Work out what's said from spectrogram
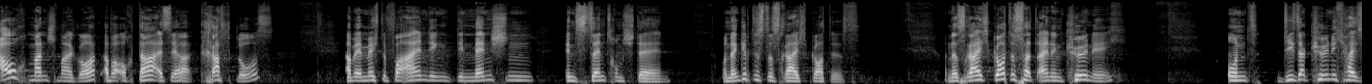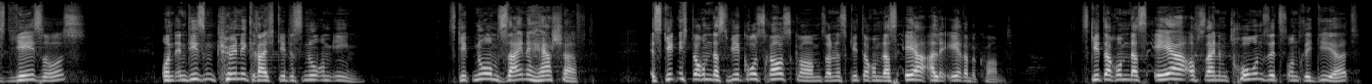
auch manchmal Gott, aber auch da ist er kraftlos. Aber er möchte vor allen Dingen den Menschen ins Zentrum stellen. Und dann gibt es das Reich Gottes. Und das Reich Gottes hat einen König. Und dieser König heißt Jesus. Und in diesem Königreich geht es nur um ihn. Es geht nur um seine Herrschaft. Es geht nicht darum, dass wir groß rauskommen, sondern es geht darum, dass er alle Ehre bekommt. Es geht darum, dass er auf seinem Thron sitzt und regiert.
